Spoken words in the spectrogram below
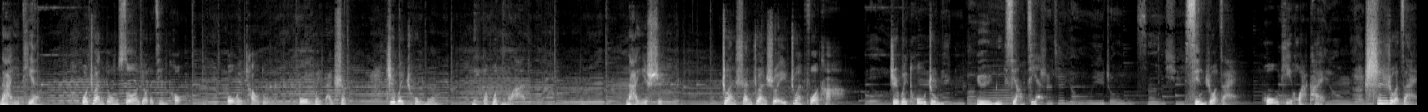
那一天，我转动所有的经筒，不为超度，不为来生，只为触摸你的温暖。那一世，转山转水转佛塔，只为途中与你相见。心若在，菩提花开；诗若在。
